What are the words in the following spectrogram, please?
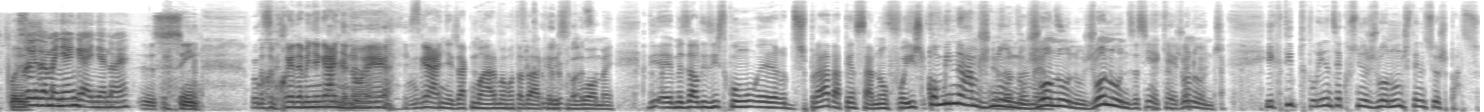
O Depois, Correio da Manhã ganha, não é? sim, Mas o Correio da Manhã ganha, não é? Ganha, já com uma arma montada à cabeça do homem. Eh, Mas ela diz isto com eh, desesperada, a pensar, não foi isto combinámos, Nuno. João Nuno, João Nunes, assim é que é, João Nunes. E que tipo de clientes é que o senhor João Nunes tem no seu espaço?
